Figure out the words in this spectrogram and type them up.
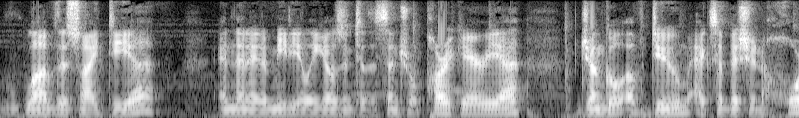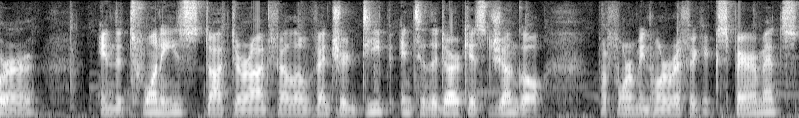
love this idea, and then it immediately goes into the Central Park area, Jungle of Doom exhibition horror. In the 20s, Dr. Oddfellow ventured deep into the darkest jungle, performing horrific experiments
